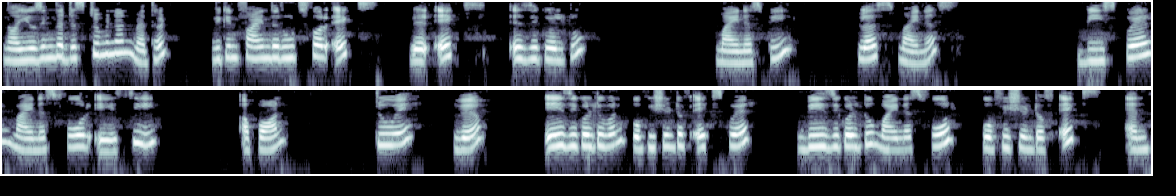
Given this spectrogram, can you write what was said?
Now using the discriminant method, we can find the roots for x where x is equal to minus b plus minus b square minus 4ac upon 2a where a is equal to 1 coefficient of x square b is equal to minus 4 coefficient of x and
